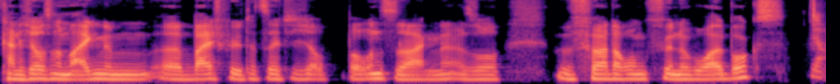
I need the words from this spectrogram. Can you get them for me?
Kann ich aus einem eigenen äh, Beispiel tatsächlich auch bei uns sagen. Ne? Also Förderung für eine Wallbox Ja.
